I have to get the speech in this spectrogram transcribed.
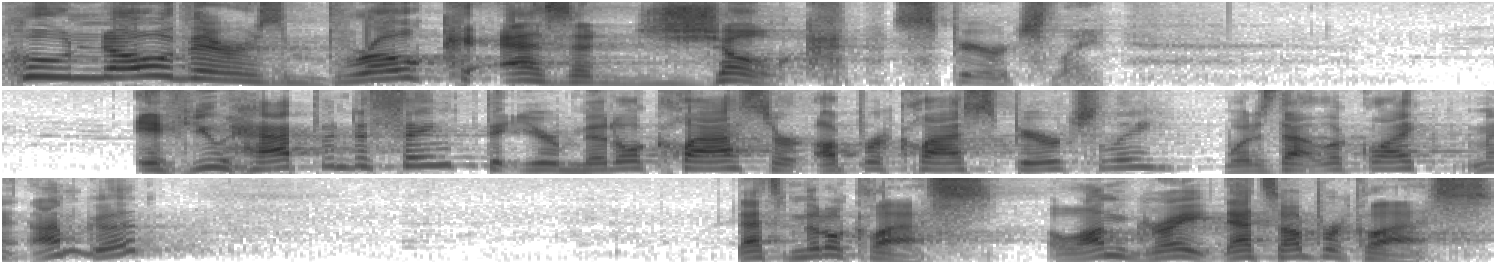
who know they're as broke as a joke spiritually. If you happen to think that you're middle class or upper class spiritually, what does that look like? Man, I'm good. That's middle class. Oh, I'm great. That's upper class.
